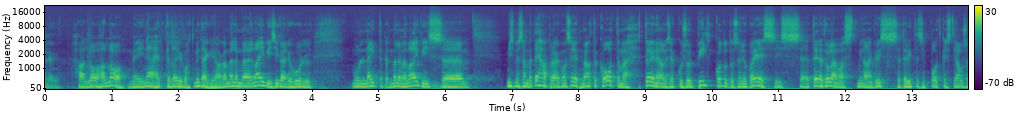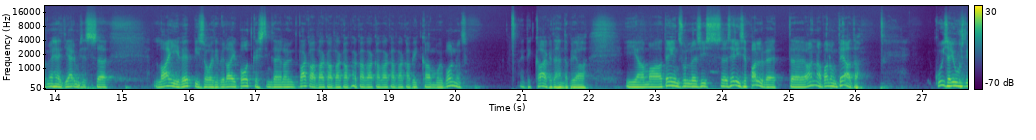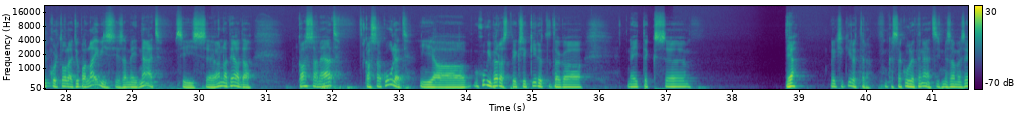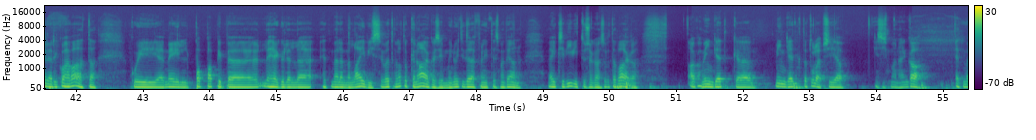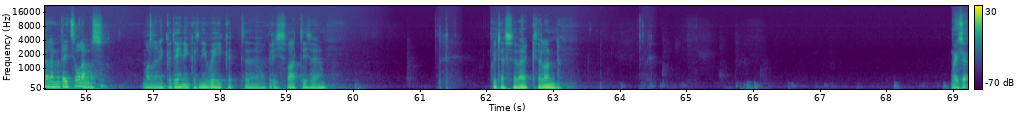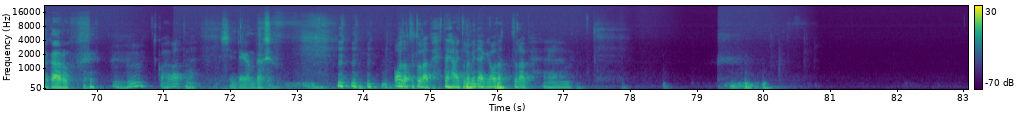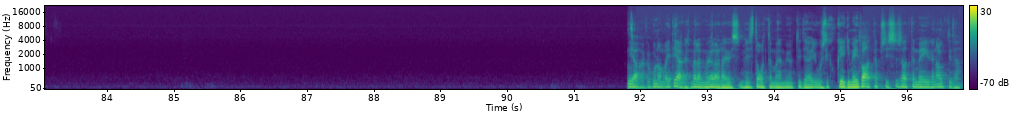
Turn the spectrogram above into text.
kohta midagi. halloo, halloo, me ei näe hetkel laivi kohta midagi, aga me oleme laivis igal juhul. mul näitab, et me oleme laivis. mis me saame teha praegu on see, et me natuke ootame, tõenäoliselt kui sul pilt kodudes on juba ees, siis tere tulemast, mina olen Kris, tervitan sind podcast'i Ausa mehed järgmisesse live episoodi või live podcast'i, mida ei ole nüüd väga-väga-väga-väga-väga-väga pikka ammu juba olnud. pikka aega tähendab ja, ja ma teen sulle siis sellise palve, et anna palun teada kui sa juhuslikult oled juba laivis ja sa meid näed, siis äh, anna teada, kas sa näed, kas sa kuuled ja huvi pärast võiksid kirjutada ka näiteks äh,. jah, võiksid kirjutada, kas sa kuuled ja näed, siis me saame Selleri kohe vaadata. kui meil pop-up ib äh, leheküljele, et me oleme laivis, see võtab natukene aega siin, meie nutitelefonites, ma tean, väikse viivitusega, see võtab aega. aga mingi hetk, mingi hetk ta tuleb siia ja siis ma näen ka, et me oleme täitsa olemas ma olen ikka tehnikas nii võhik, et äh, Kris, vaata ise. kuidas see värk seal on? ma ei saa ka aru mm. -hmm. kohe vaatame. mis siin tegema peaks oodata tuleb, teha ei tule midagi, oodata tuleb ja, aga kuna ma ei tea, kas me oleme või ei ole laivis, siis me lihtsalt ootame mõned minutid ja juhuslikult keegi meid vaatab, siis saate meiega nautida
